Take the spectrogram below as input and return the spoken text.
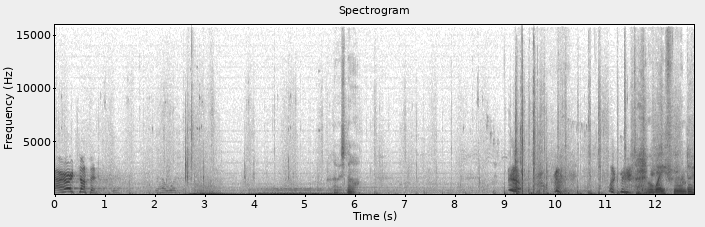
I heard something. No, it's not. Take him away from the window.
